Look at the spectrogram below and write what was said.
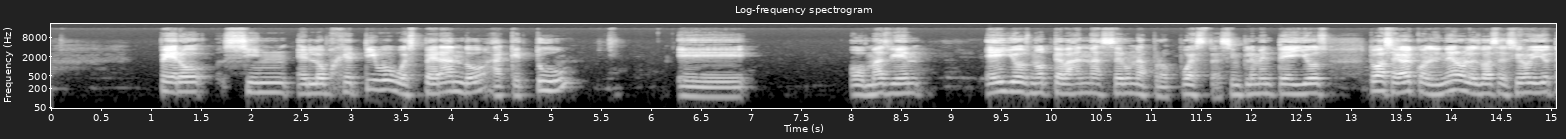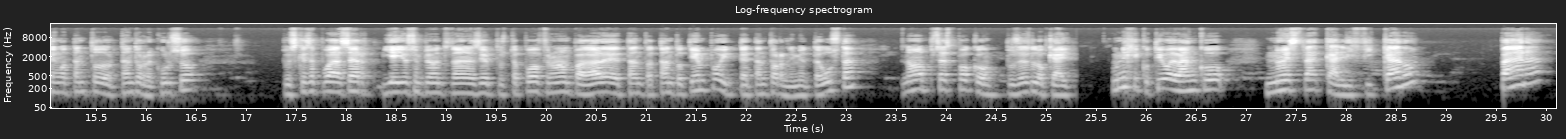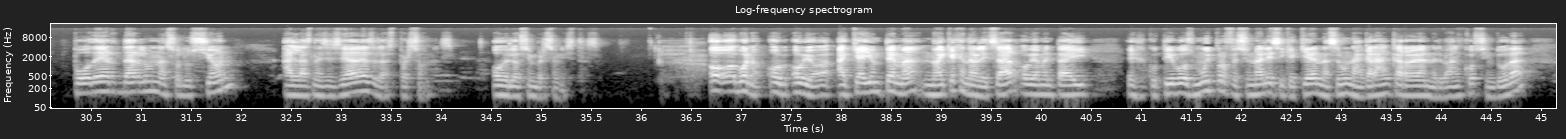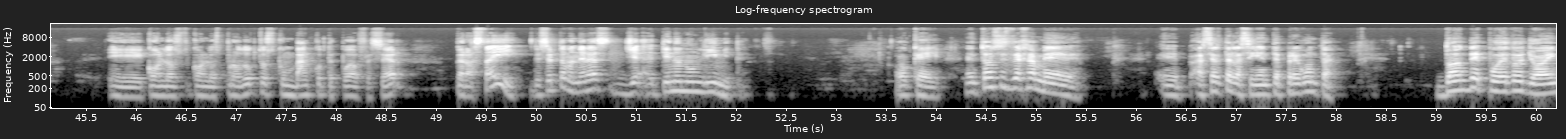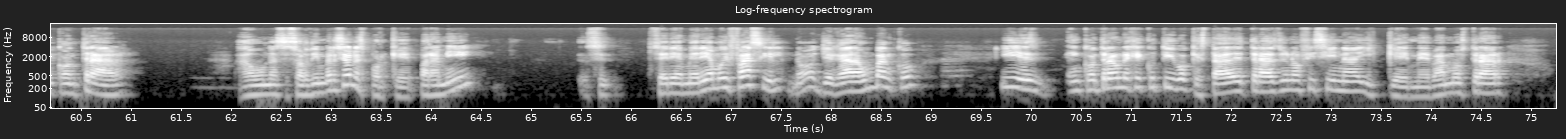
pero sin el objetivo o esperando a que tú, eh, o más bien ellos no te van a hacer una propuesta, simplemente ellos, tú vas a llegar con el dinero, les vas a decir, oye, yo tengo tanto, tanto recurso, pues ¿qué se puede hacer? Y ellos simplemente te van a decir, pues te puedo firmar un pagar de tanto a tanto tiempo y de tanto rendimiento te gusta No, pues es poco, pues es lo que hay. Un ejecutivo de banco no está calificado para poder darle una solución a las necesidades de las personas o de los inversionistas. O, bueno, obvio, aquí hay un tema, no hay que generalizar, obviamente hay ejecutivos muy profesionales y que quieren hacer una gran carrera en el banco, sin duda, eh, con, los, con los productos que un banco te puede ofrecer, pero hasta ahí, de cierta manera, ya tienen un límite. Ok, entonces déjame eh, hacerte la siguiente pregunta. ¿Dónde puedo yo encontrar a un asesor de inversiones? Porque para mí sería, me haría muy fácil, ¿no? Llegar a un banco y encontrar un ejecutivo que está detrás de una oficina y que me va a mostrar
